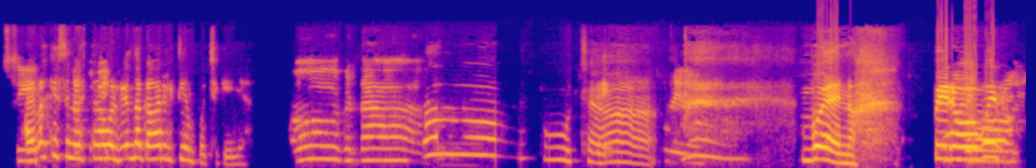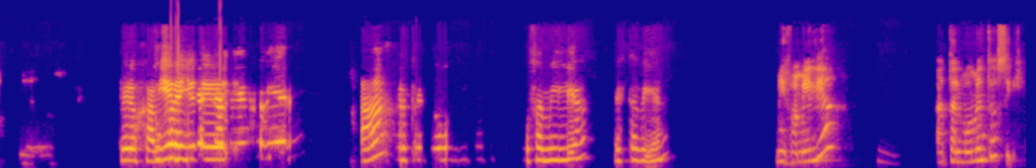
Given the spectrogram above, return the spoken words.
Sí. Además que se nos está volviendo a acabar el tiempo, chiquilla. Oh, es verdad. Ah, pucha. Bueno, Bueno, pero bueno, Pero ¿tu Javiera, yo te... Javier? ¿Ah? Tu abuelita, ¿Tu familia está bien? ¿Mi familia? Hasta el momento sí,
